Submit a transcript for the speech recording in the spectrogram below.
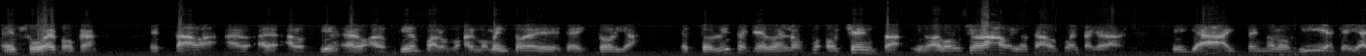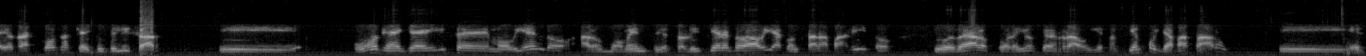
en su época, estaba a, a- a los, a, los, a los tiempos, a los- al momento de, de historia. Héctor Luis se quedó en los 80 y no ha evolucionado y no se ha dado cuenta que, la- que ya hay tecnología, que ya hay otras cosas que hay que utilizar y uno tiene que irse moviendo a los momentos. Y Héctor Luis quiere todavía contar a palitos y volver a los colegios cerrados. Y esos tiempos ya pasaron. Y él,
